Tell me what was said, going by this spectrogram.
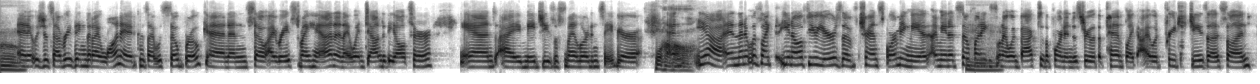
And it was just everything that I wanted because I was so broken. And so I raised my hand and I went down to the altar and I made Jesus my Lord and Savior. Wow. And yeah. And then it was like, you know, a few years of transforming me. I mean, it's so funny because mm-hmm. when I went back to the porn industry with a pimp, like I would preach Jesus on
